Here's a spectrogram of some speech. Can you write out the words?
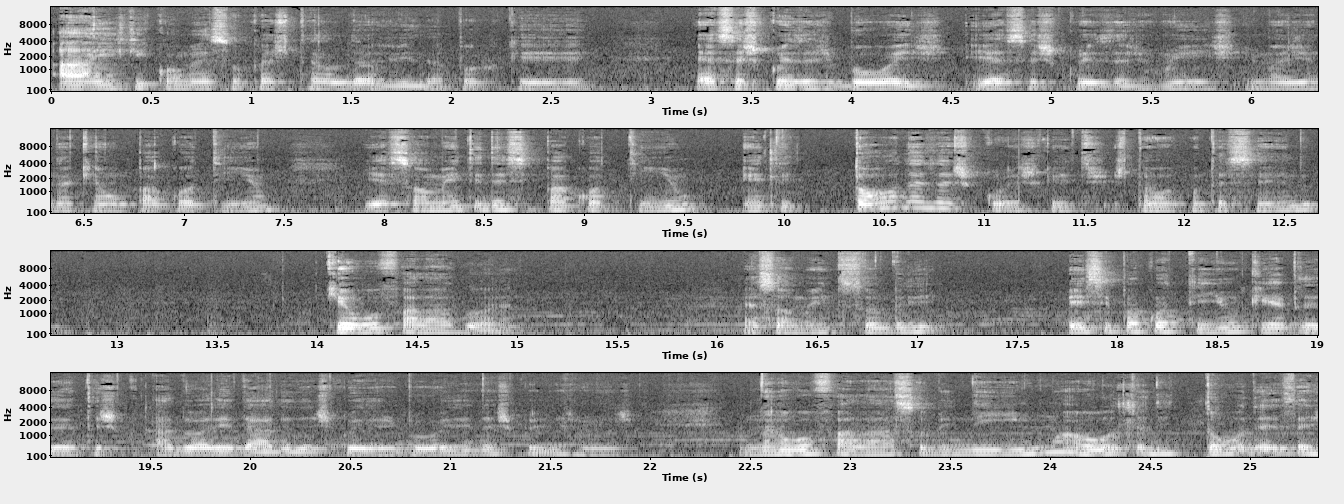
aí que começa o castelo da vida, porque essas coisas boas e essas coisas ruins, imagina que é um pacotinho e é somente desse pacotinho, entre todas as coisas que estão acontecendo, que eu vou falar agora. É somente sobre esse pacotinho que representa a dualidade das coisas boas e das coisas ruins. Não vou falar sobre nenhuma outra de todas as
